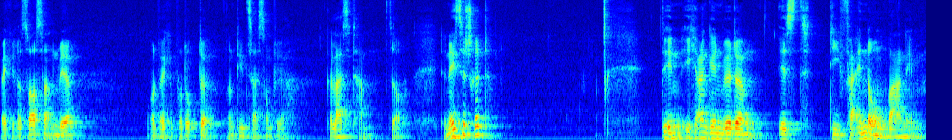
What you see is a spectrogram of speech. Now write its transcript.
welche Ressourcen hatten wir und welche Produkte und Dienstleistungen wir geleistet haben. So, der nächste Schritt, den ich angehen würde, ist die Veränderung wahrnehmen.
